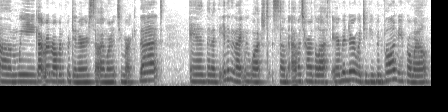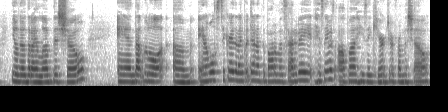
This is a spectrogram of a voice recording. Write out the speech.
Um, we got Red Robin for dinner, so I wanted to mark that. And then at the end of the night, we watched some Avatar The Last Airbender, which, if you've been following me for a while, you'll know that I love this show. And that little um, animal sticker that I put down at the bottom of Saturday, his name is Appa. He's a character from the show.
